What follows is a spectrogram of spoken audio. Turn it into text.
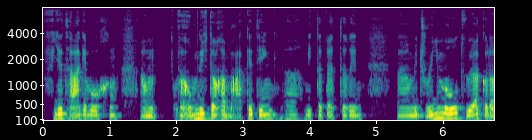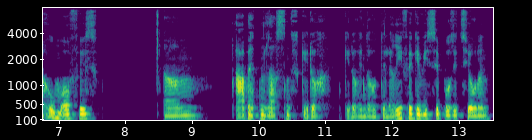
vier Tage Wochen, ähm, warum nicht auch eine Marketing-Mitarbeiterin äh, mit Remote Work oder Homeoffice ähm, arbeiten lassen. Das geht auch, geht auch in der Hotellerie für gewisse Positionen.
